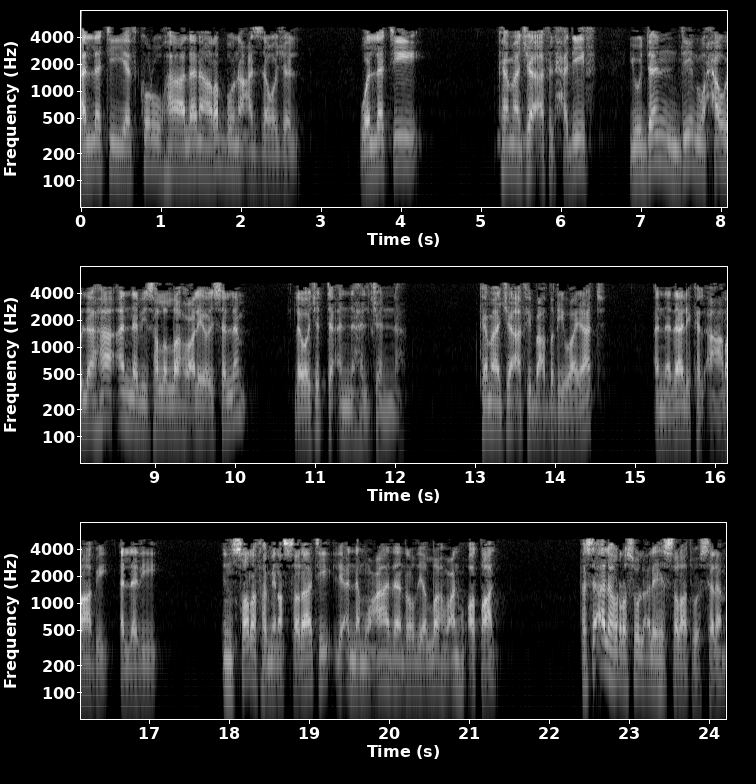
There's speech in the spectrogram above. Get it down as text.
التي يذكرها لنا ربنا عز وجل والتي كما جاء في الحديث يدندن حولها النبي صلى الله عليه وسلم لوجدت أنها الجنة. كما جاء في بعض الروايات أن ذلك الأعرابي الذي انصرف من الصلاة لأن معاذا رضي الله عنه أطال. فسأله الرسول عليه الصلاة والسلام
